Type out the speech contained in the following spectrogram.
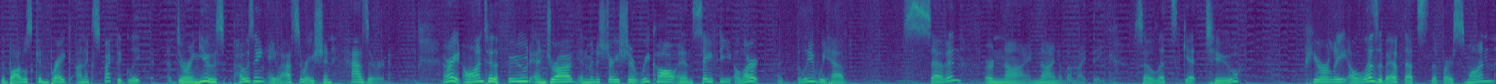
The bottles can break unexpectedly during use, posing a laceration hazard. All right, on to the Food and Drug Administration recall and safety alert. I believe we have seven or nine, nine of them, I think. So let's get to Purely Elizabeth. That's the first one.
